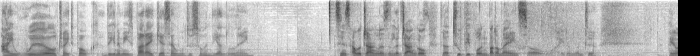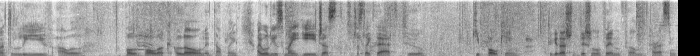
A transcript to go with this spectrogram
I will try to poke the enemies, but I guess I will do so in the other lane. Since our jungle is in the jungle, there are two people in bottom lane, so I don't want to... I want to leave our Paul Volok alone in top lane. I will use my E just just like that to keep poking to get additional Vim from harassing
